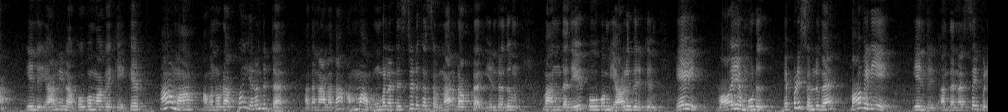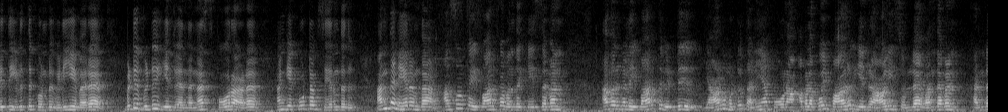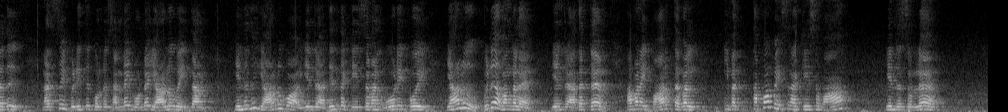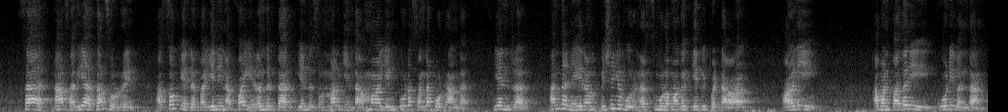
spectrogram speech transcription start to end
என்று யாழ்நிலா கோபமாக கேட்க ஆமாம் அவனோட அப்பா இறந்துட்டார். அதனால தான் அம்மா உங்களை டெஸ்ட் எடுக்க சொன்னார் டாக்டர் என்றதும் வந்ததே கோபம் யாழுவிற்கு. ஏய் வாய மூடு. எப்படி சொல்லுவ? வா வெளியே என்று அந்த நர்ஸை பிடித்து இழுத்து கொண்டு வெளியே வர விடு விடு என்று அந்த நர்ஸ் போராட அங்கே கூட்டம் சேர்ந்தது. அந்த நேரம்தான் அசோக்கை பார்க்க வந்த கேசவன் அவர்களை பார்த்துவிட்டு யாழு மட்டும் தனியாக போனான் அவளை போய் பாரு என்று ஆளி சொல்ல வந்தவன் கண்டது. நர்ஸை பிடித்து கொண்டு சண்டை போட்ட யாழு தான் என்னது யாழுவா? என்று அதிர்ந்த கேசவன் ஓடி போய் யாழு விடு அவங்கள என்று அதட்ட அவனை பார்த்தவள் இவ தப்பா பேசுகிறா கேசவா? என்று சொல்ல சார் நான் சரியாக தான் சொல்கிறேன் அசோக் என்ற பையனின் அப்பா இறந்துட்டார் என்று சொன்னால் இந்த அம்மா என் கூட சண்டை போடுறாங்க என்றாள். அந்த நேரம் விஷயம் ஒரு நர்ஸ் மூலமாக கேள்விப்பட்ட ஆலி அவன் பதறி ஓடி வந்தான்.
